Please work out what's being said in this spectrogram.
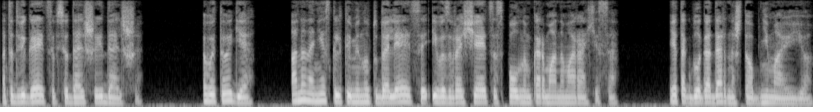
отодвигается все дальше и дальше. В итоге она на несколько минут удаляется и возвращается с полным карманом арахиса. Я так благодарна, что обнимаю ее.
